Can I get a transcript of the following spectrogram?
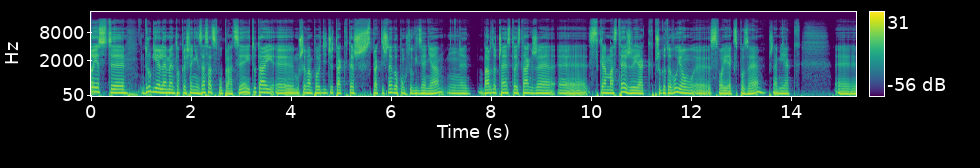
To jest drugi element, określenie zasad współpracy, i tutaj muszę Wam powiedzieć, że tak też z praktycznego punktu widzenia, bardzo często jest tak, że Scrum Masterzy, jak przygotowują swoje expose, przynajmniej jak E,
